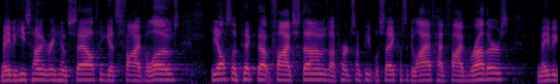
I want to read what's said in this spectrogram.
Maybe he's hungry himself. He gets five loaves. He also picked up five stones. I've heard some people say because Goliath had five brothers. Maybe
